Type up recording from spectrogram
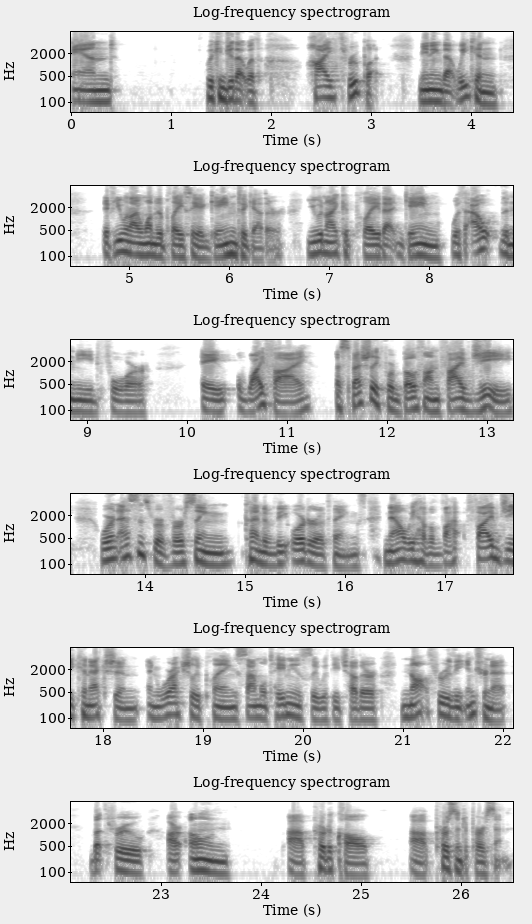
And we can do that with high throughput meaning that we can if you and I wanted to play, say, a game together, you and I could play that game without the need for a Wi-Fi, especially if we're both on 5G. We're in essence reversing kind of the order of things. Now we have a 5G connection and we're actually playing simultaneously with each other, not through the internet, but through our own uh, protocol uh, person to person.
